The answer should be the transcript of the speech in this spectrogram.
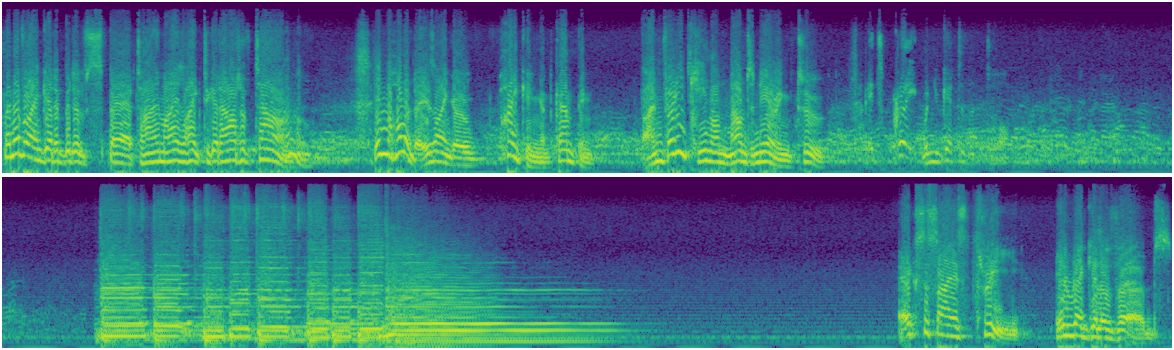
Whenever I get a bit of spare time, I like to get out of town. Oh. In the holidays, I go hiking and camping. I'm very keen on mountaineering, too. It's great when you get to the top. Exercise 3. Irregular verbs.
